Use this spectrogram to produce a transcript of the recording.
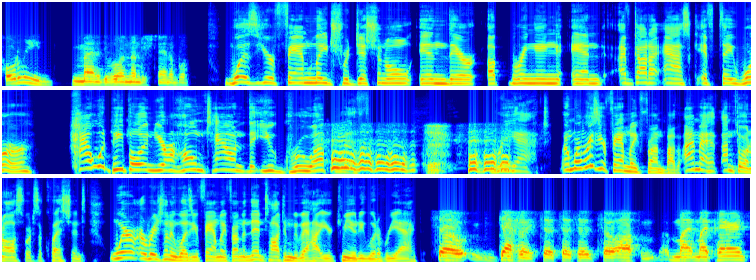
totally manageable and understandable. Was your family traditional in their upbringing? And I've got to ask if they were, how would people in your hometown that you grew up with react? And where was your family from? By the way, I'm I'm throwing all sorts of questions. Where originally was your family from, and then talk to me about how your community would have reacted. So definitely, so so so so awesome. My my parents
